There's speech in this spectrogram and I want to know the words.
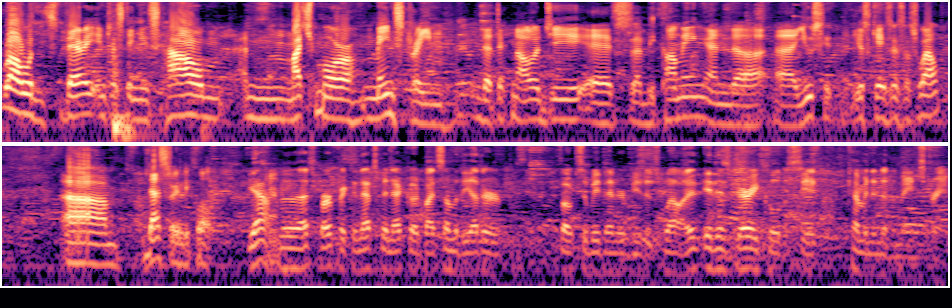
Well, what's very interesting is how much more mainstream the technology is uh, becoming and uh, uh, use use cases as well. Um, that's really cool. Yeah, yeah. No, that's perfect, and that's been echoed by some of the other folks that we've interviewed as well. it, it is very cool to see it coming into the mainstream.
